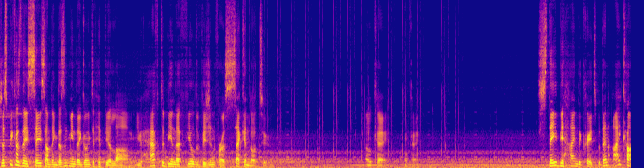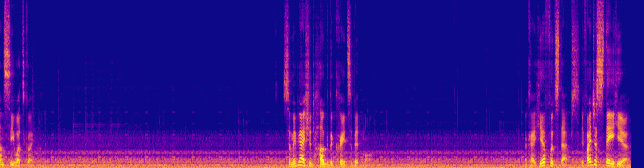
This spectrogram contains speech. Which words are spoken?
Just because they say something doesn't mean they're going to hit the alarm. You have to be in their field of vision for a second or two. Okay, okay. Stay behind the crates, but then I can't see what's going on. So maybe I should hug the crates a bit more. Okay, hear footsteps. If I just stay here,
